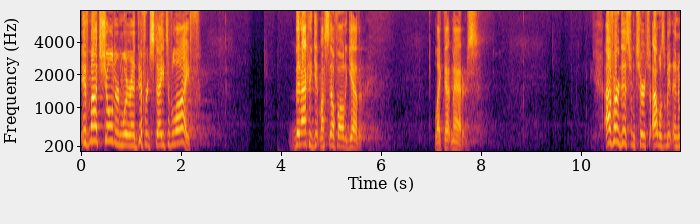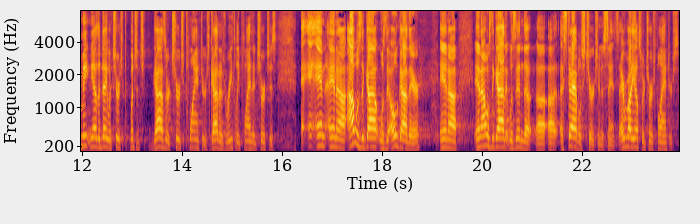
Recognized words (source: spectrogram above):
If my children were in different states of life, then I could get myself all together. Like that matters. I've heard this from church. I was in a meeting the other day with church, a bunch of guys are church planters. God has recently planted churches. And, and uh, I was the guy, was the old guy there. And, uh, and I was the guy that was in the uh, uh established church in a sense. Everybody else were church planters.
